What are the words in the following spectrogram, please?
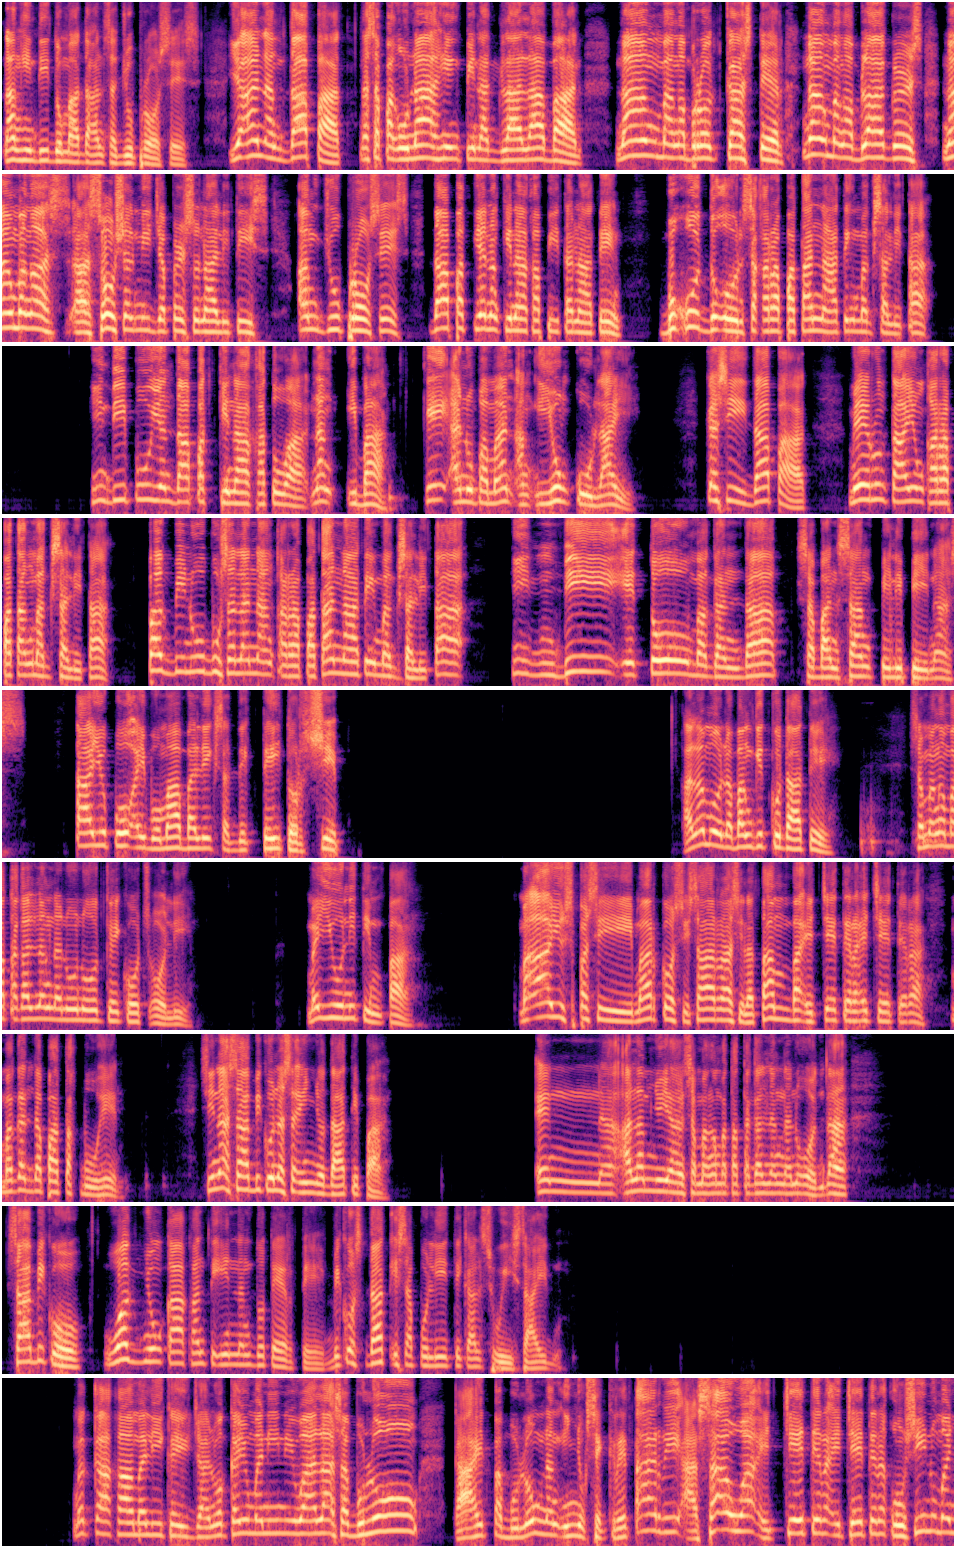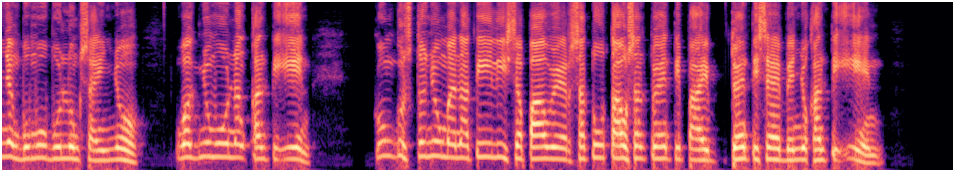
nang hindi dumadaan sa due process. Yan ang dapat na sa pangunahing pinaglalaban ng mga broadcaster, ng mga vloggers, ng mga uh, social media personalities, ang due process. Dapat yan ang kinakapitan natin. Bukod doon sa karapatan nating magsalita. Hindi po yan dapat kinakatuwa ng iba. Kay ano pa man ang iyong kulay. Kasi dapat meron tayong karapatang magsalita. Pag binubusalan na ang karapatan nating magsalita, hindi ito maganda sa bansang Pilipinas. Tayo po ay bumabalik sa dictatorship. Alam mo, nabanggit ko dati, sa mga matagal nang nanonood kay Coach Oli, may unit team pa. Maayos pa si Marcos, si Sara, sila Tamba, etc. etc. Maganda pa takbuhin. Sinasabi ko na sa inyo dati pa, and uh, alam nyo yan sa mga matatagal nang nanood na sabi ko, huwag nyong kakantiin ng Duterte because that is a political suicide. Magkakamali kayo dyan. Huwag kayong maniniwala sa bulong. Kahit pa bulong ng inyong sekretary, asawa, etc. etc. Kung sino man yung bumubulong sa inyo, huwag nyo munang kantiin. Kung gusto nyo manatili sa power sa 2025-27 nyo kantiin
